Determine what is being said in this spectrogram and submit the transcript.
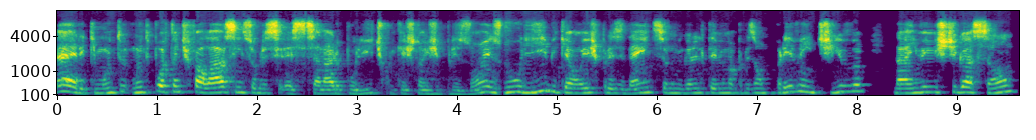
É, Eric, muito, muito importante falar assim, sobre esse, esse, cenário político em questões de prisões. O Uribe, que é um ex-presidente, se eu não me engano, ele teve uma prisão preventiva na investigação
